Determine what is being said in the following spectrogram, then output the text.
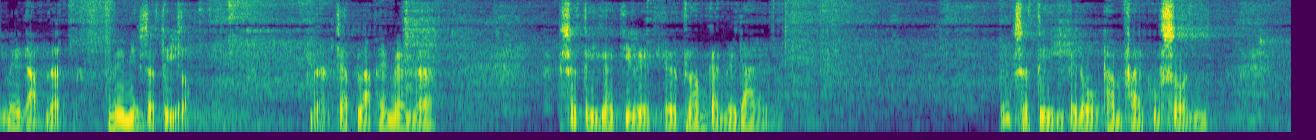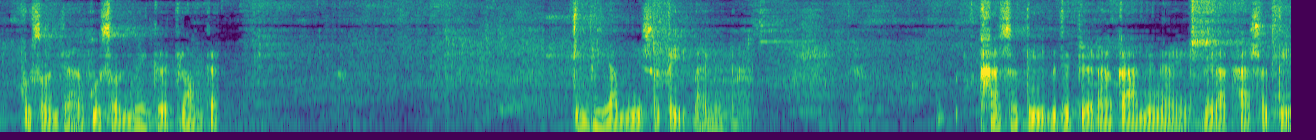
สไม่ดับนะไม่มีสติหรอกนะจับหลักให้แม่นนะ สติกับกิเลสเกิดพร้อมกันไม่ได้ สติเป็นองค์ทำฝ่ายกุศล กุศลกับอกุศลไม่เกิดพร้อมกันจึงพยายามมีสติไว้ขาดสติมันจะเกิดอาการยังไง เวลาขาดสติ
